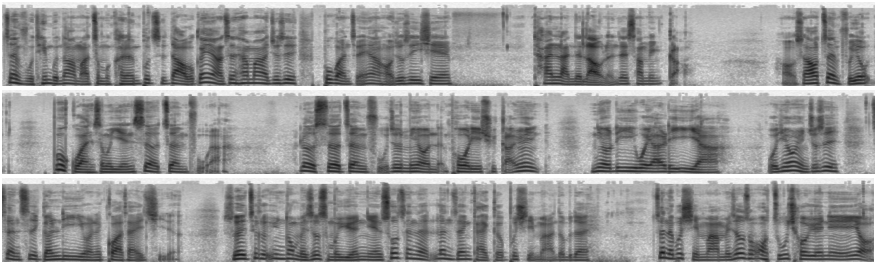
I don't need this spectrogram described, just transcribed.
政府听不到吗？怎么可能不知道？我跟你讲，这他妈的就是不管怎样哈，就是一些贪婪的老人在上面搞，好，然后政府又不管什么颜色政府啊。乐色政府就是没有魄力去搞，因为你有利益，我也要利益啊！我永远就是政治跟利益完全挂在一起的，所以这个运动每次什么元年，说真的，认真改革不行嘛，对不对？真的不行吗？每次都说哦，足球元年也有，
